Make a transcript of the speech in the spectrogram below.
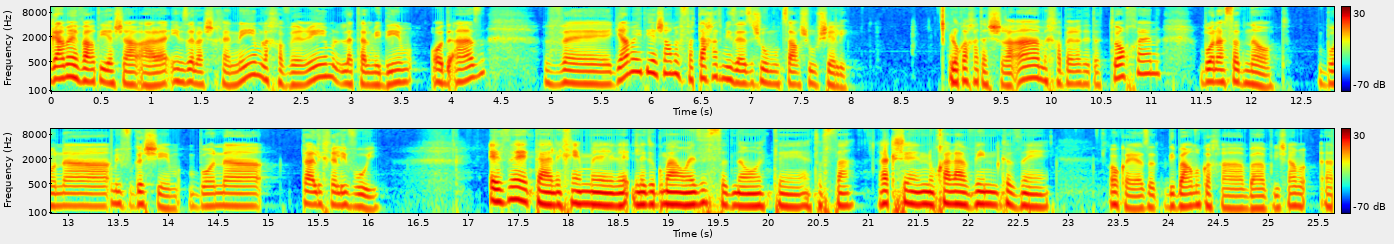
גם העברתי ישר הלאה, אם זה לשכנים, לחברים, לתלמידים עוד אז, וגם הייתי ישר מפתחת מזה איזשהו מוצר שהוא שלי. לוקחת השראה, מחברת את התוכן, בונה סדנאות, בונה מפגשים, בונה תהליכי ליווי. איזה תהליכים, אה, לדוגמה, או איזה סדנאות אה, את עושה? רק שנוכל להבין כזה. אוקיי, okay, אז דיברנו ככה בפגישה אה,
